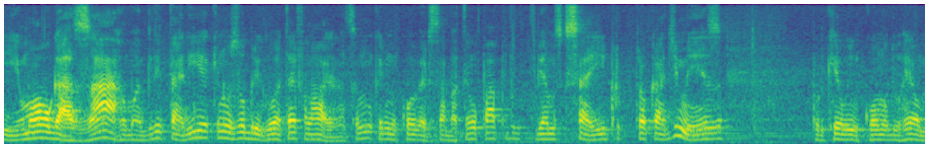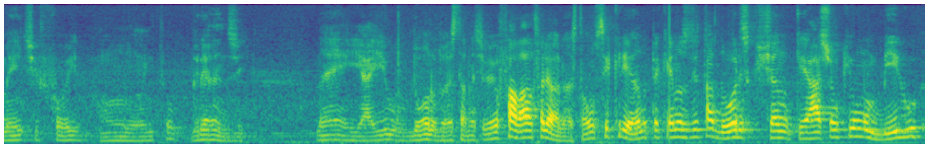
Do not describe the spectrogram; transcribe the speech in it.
E uma algazarra, uma gritaria que nos obrigou até a falar, olha, nós estamos querendo conversar, bater um papo, tivemos que sair para trocar de mesa, porque o incômodo realmente foi muito grande. Né? E aí o dono do restaurante veio falar, eu falei, olha, nós estamos se criando pequenos ditadores que acham, que acham que o umbigo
